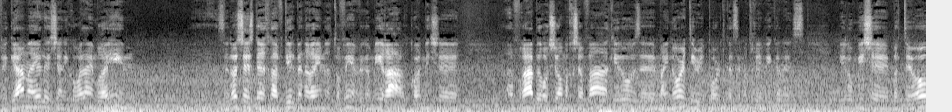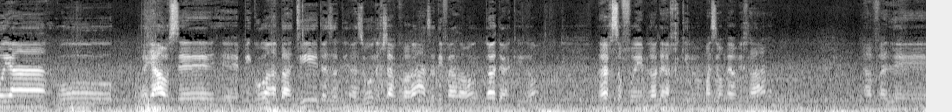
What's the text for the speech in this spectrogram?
וגם האלה שאני קורא להם רעים, זה לא שיש דרך להבדיל בין הרעים לטובים, וגם מי רע, כל מי ש... עברה בראשו מחשבה, כאילו זה מיינורטי ריפורט כזה מתחיל להיכנס. כאילו מי שבתיאוריה הוא היה עושה אה, פיגוע בעתיד, אז, אז הוא נחשב כבר רע, אז עדיף היה להרוג, לא יודע, כאילו. לא איך סופרים, לא יודע איך, כאילו, מה זה אומר בכלל. אבל... אה,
